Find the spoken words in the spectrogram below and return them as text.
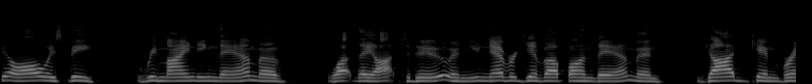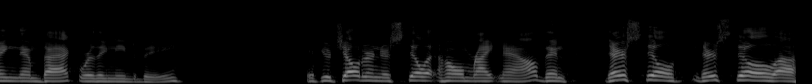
he'll always be reminding them of what they ought to do and you never give up on them and god can bring them back where they need to be if your children are still at home right now then there's still, there's still uh,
